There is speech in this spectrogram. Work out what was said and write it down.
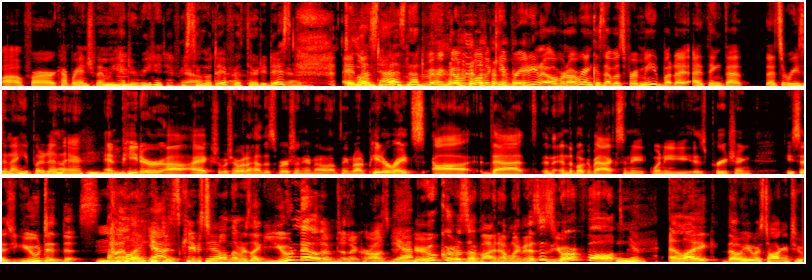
uh, for our comprehension plan, we had to read it every Yeah, single day yeah. for 30 days. Yeah. And that's, that's not very comfortable to keep reading it over and over again because that was for me. But I, I think that that's a reason that he put it in there. And Peter, uh, I actually wish I would have had this verse in here. Now that I'm thinking about it. Peter writes uh, that in, in the book of Acts, and he, when he is preaching, he says, "You did this." like Yeah. he just keeps telling them, "He's like, you nailed him to the cross. Yeah. You crucified him. Like this is your fault." Yeah. And like, though he was talking to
